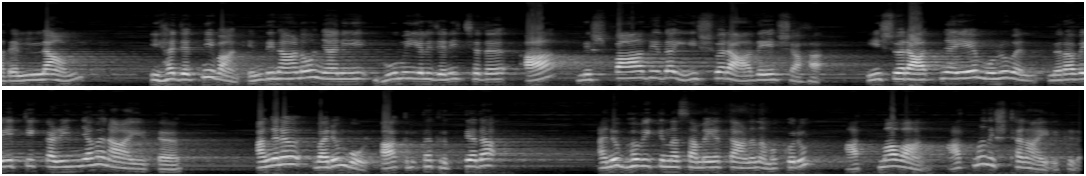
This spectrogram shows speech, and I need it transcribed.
അതെല്ലാം ഇഹജജ്ഞിവാൻ എന്തിനാണോ ഞാൻ ഈ ഭൂമിയിൽ ജനിച്ചത്? ആ നിഷ്പാദിത ഈശ്വരാദേശ ഈശ്വരാജ്ഞയെ മുഴുവൻ നിറവേറ്റിക്കഴിഞ്ഞവനായിട്ട് അങ്ങനെ വരുമ്പോൾ ആ കൃതകൃത്യത അനുഭവിക്കുന്ന സമയത്താണ് നമുക്കൊരു ആത്മവാൻ ആത്മനിഷ്ഠനായിരിക്കുക.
